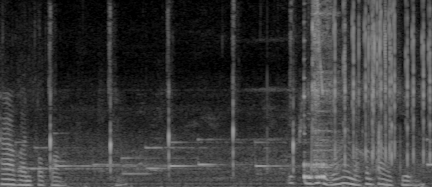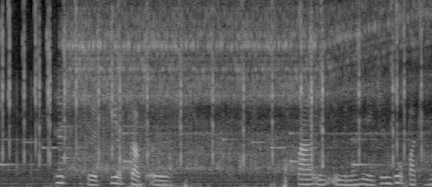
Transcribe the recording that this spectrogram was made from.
ห้าพันปอปอพี่พีที่ถือว่าให้มาค่อนข้างโอเคนะถ้าเกิดเทียบกับเออปลาอื่นๆนะอย่างเช่นพวกปลาทอง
